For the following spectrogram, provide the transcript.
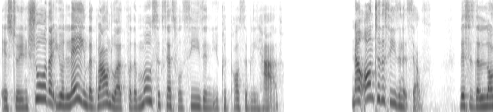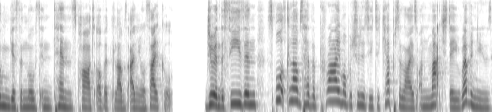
is to ensure that you're laying the groundwork for the most successful season you could possibly have. Now, on to the season itself. This is the longest and most intense part of a club's annual cycle. During the season, sports clubs have a prime opportunity to capitalize on match day revenues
